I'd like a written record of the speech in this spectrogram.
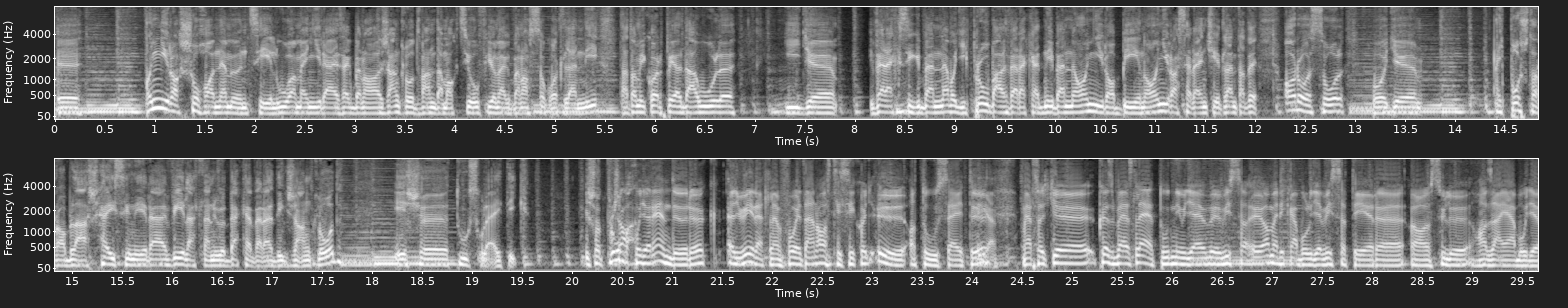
ö, annyira soha nem öncélú, amennyire ezekben a Jean-Claude Van Damme akciófilmekben az szokott lenni. Tehát amikor például így verekszik benne, vagy így próbál verekedni benne, annyira béna, annyira szerencsétlen. Tehát arról szól, hogy egy postarablás helyszínére véletlenül bekeveredik Jean-Claude, és túlszul ejtik. És ott próbál... Csak hogy a rendőrök egy véletlen folytán azt hiszik, hogy ő a túlszejtő, Igen. mert hogy közben ezt lehet tudni, ugye ő, vissza, ő Amerikából ugye visszatér a szülő hazájába, ugye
